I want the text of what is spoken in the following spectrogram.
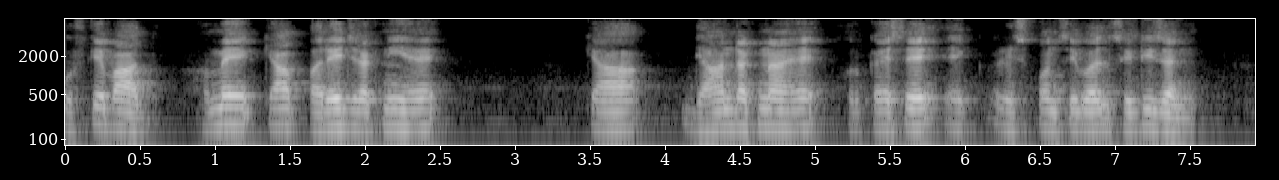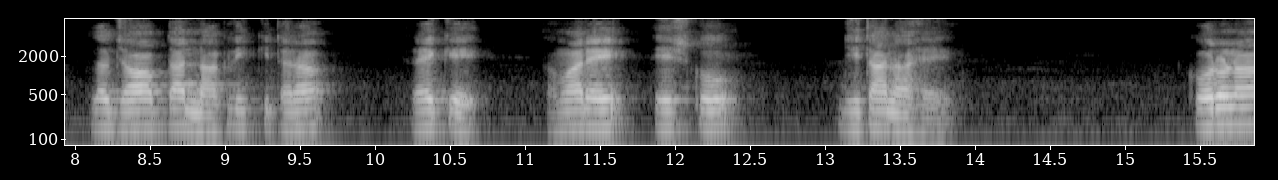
उसके बाद हमें क्या परहेज रखनी है, क्या ध्यान रखना है और कैसे एक रिस्पॉन्सिबल सिटीज़न मतलब जवाबदार नागरिक की तरह रह के हमारे देश को जिताना है। कोरोना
